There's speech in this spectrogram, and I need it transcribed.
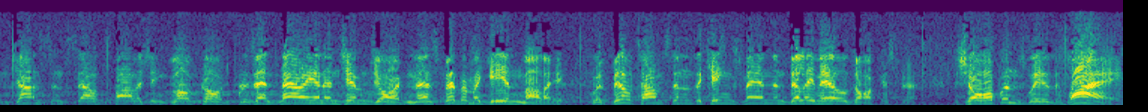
and Johnson's Self-Polishing Glo-Coat present Marion and Jim Jordan as Fibber McGee and Molly with Bill Thompson and the King's Men and Billy Mills Orchestra. The show opens with Why?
